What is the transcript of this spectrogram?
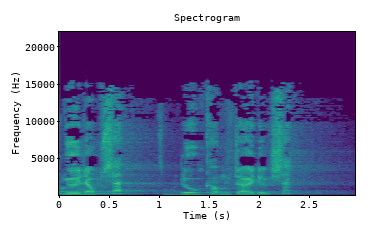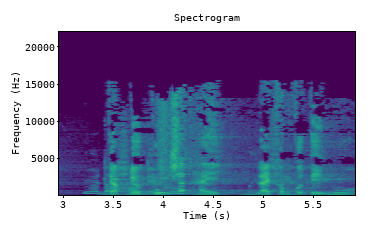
người đọc sách luôn không rời được sách. Gặp được cuốn sách hay lại không có tiền mua.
